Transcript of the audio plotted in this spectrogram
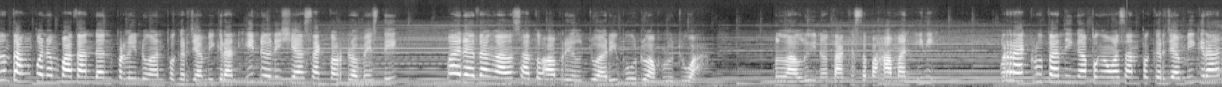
tentang penempatan dan perlindungan pekerja migran Indonesia sektor domestik pada tanggal 1 April 2022. Melalui nota kesepahaman ini, perekrutan hingga pengawasan pekerja migran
